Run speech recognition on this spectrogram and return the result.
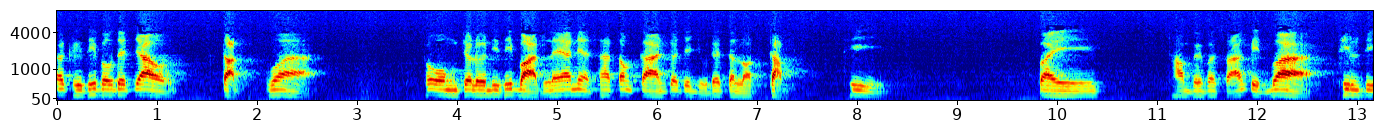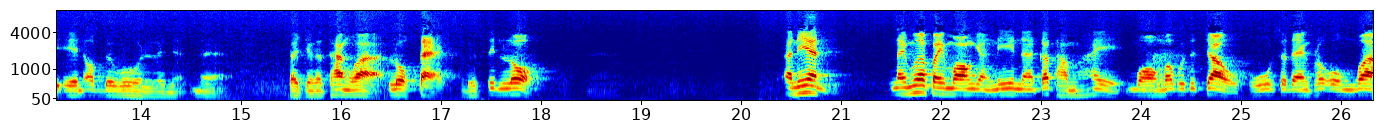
ก็คือที่พระพุทธเจ้าตัดว่า ระองค์เจริญอิทธิบาทแล้วเนี่ย ถ้าต้องการก็จะอยู่ได้ตลอดกับที่ไปทำเป็นภาษาอังกฤษว่า till the end of the world เลยเนี่ยนะไปจนกระทั่งว่าโลกแตกหรือสิ้นโลก อันนี้ในเมื่อไปมองอย่างนี้นะก็ทำให้มองว่าพระพุทธเจ้าโอ้แสดงพระองค์ว่า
